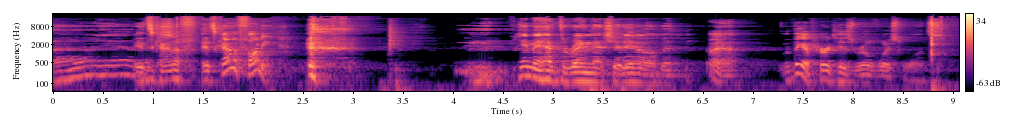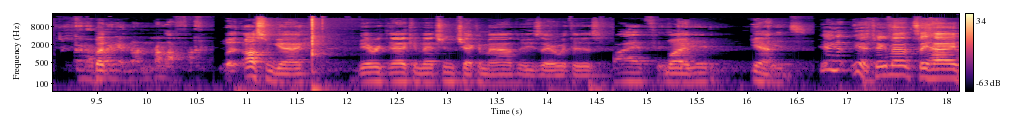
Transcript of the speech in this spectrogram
Oh yeah. It's kind of it's kind of funny. He may have to ring that shit in a little bit. Oh yeah, I think I've heard his real voice once. But but awesome guy. If you ever at a convention, check him out. He's there with his Wife, his Wife. kid, yeah kids. yeah yeah. Check him out. Say hi.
